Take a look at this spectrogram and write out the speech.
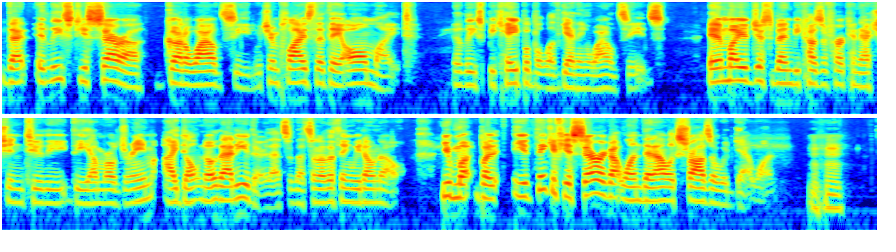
that at least Ysera got a wild seed, which implies that they all might at least be capable of getting wild seeds. It might have just been because of her connection to the the Emerald Dream. I don't know that either. That's that's another thing we don't know. You might, but you'd think if Ysera got one, then Alexstrasza would get one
